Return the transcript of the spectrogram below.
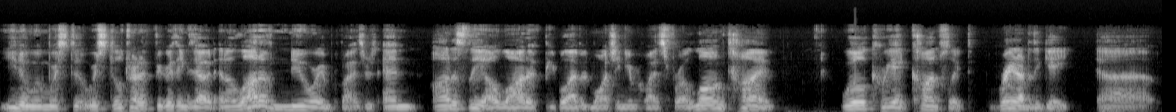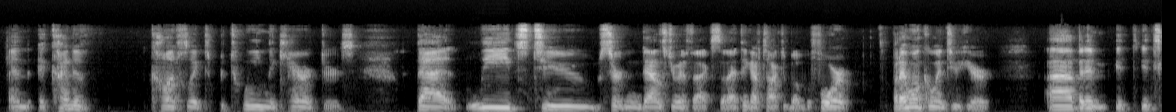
you know when we're still we're still trying to figure things out. And a lot of newer improvisers and honestly a lot of people i've been watching improvise for a long time will create conflict right out of the gate uh, and a kind of conflict between the characters that leads to certain downstream effects that i think i've talked about before but i won't go into here. Uh, but it, it, it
